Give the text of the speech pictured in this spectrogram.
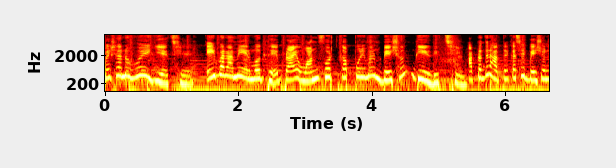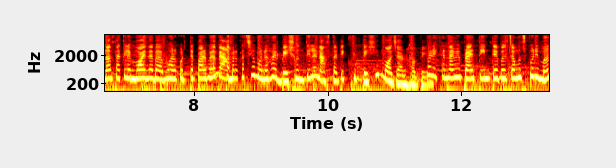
মেশানো হয়ে গিয়েছে। এইবার আমি এর মধ্যে প্রায় ওয়ান ফোর্থ কাপ পরিমাণ বেসন দিয়ে দিচ্ছি। আপনাদের হাতের কাছে বেসন না থাকলে ময়দা ব্যবহার করতে পারবে আমার কাছে মনে হয় বেসন দিলে নাস্তাটি খুব বেশি মজার হবে। এখানে আমি প্রায় তিন টেবিল চামচ পরিমাণ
